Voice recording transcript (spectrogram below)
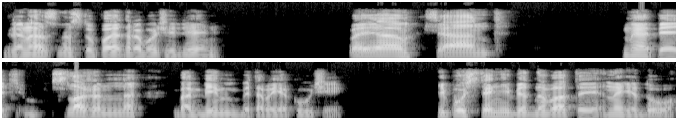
Для нас наступает рабочий день!» «Поем, Сиант! Мы опять слаженно бомбим бытовые кучи. И пусть они, бедноватые на еду,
